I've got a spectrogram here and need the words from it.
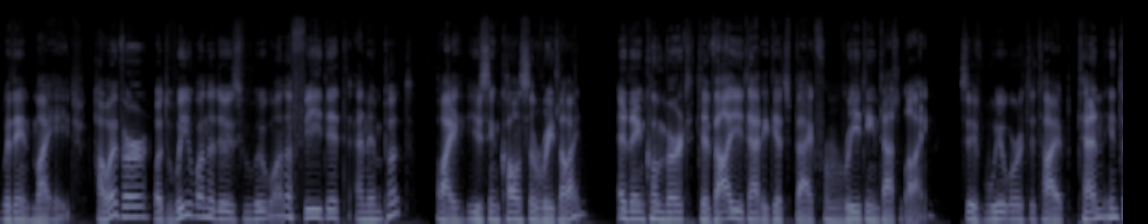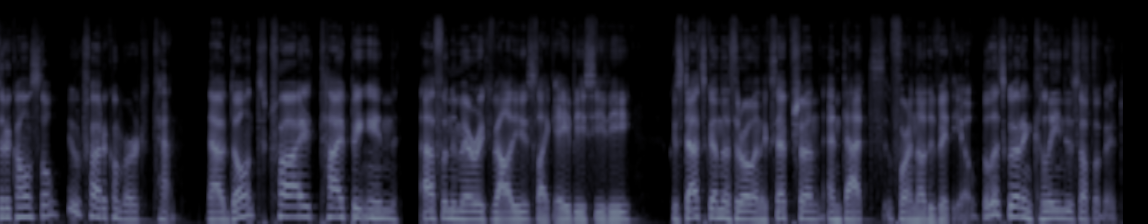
within my age. However, what we want to do is we want to feed it an input by using console read line and then convert the value that it gets back from reading that line. So if we were to type 10 into the console, it would try to convert 10. Now don't try typing in alphanumeric values like A, B, C, D, because that's going to throw an exception and that's for another video. So let's go ahead and clean this up a bit.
